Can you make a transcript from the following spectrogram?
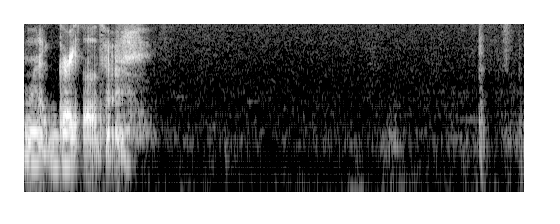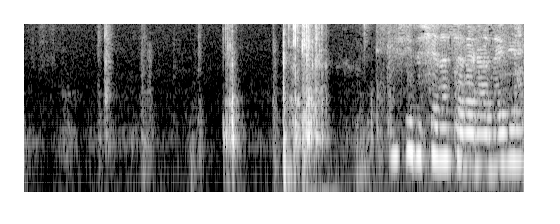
I'm having a great little time. You see the shit I said I got Xavier?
